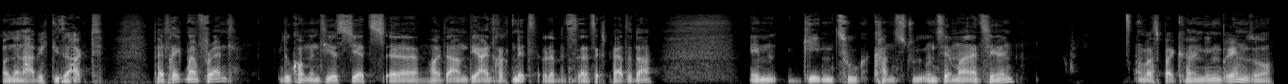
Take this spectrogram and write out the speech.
Und dann habe ich gesagt, Patrick, mein Friend, du kommentierst jetzt äh, heute Abend die Eintracht mit oder bist als Experte da. Im Gegenzug kannst du uns ja mal erzählen, was bei Köln gegen Bremen so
